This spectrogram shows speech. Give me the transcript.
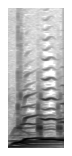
Woo!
